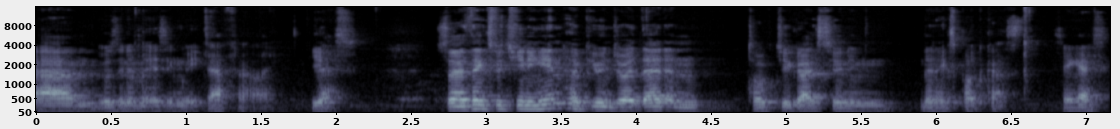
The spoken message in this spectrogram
Um, it was an amazing week. Definitely. Yes. So thanks for tuning in. Hope you enjoyed that and talk to you guys soon in the next podcast. See you guys.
